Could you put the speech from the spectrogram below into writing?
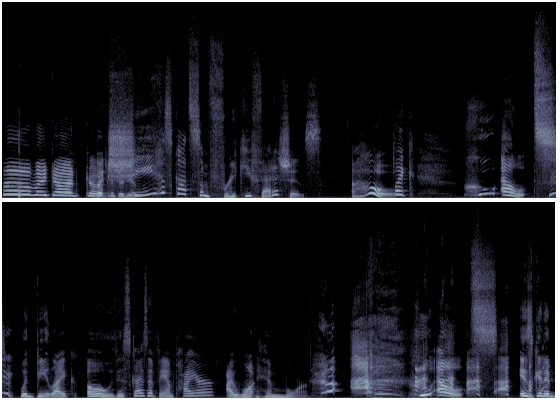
Oh my god! Go. But continue. she has got some freaky fetishes. Oh. Like, who else hmm. would be like, oh, this guy's a vampire? I want him more. who else is gonna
